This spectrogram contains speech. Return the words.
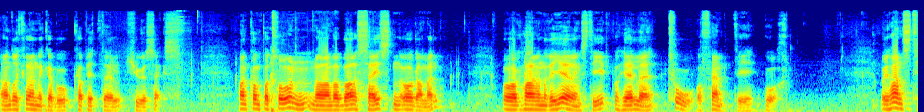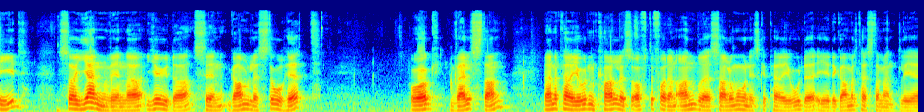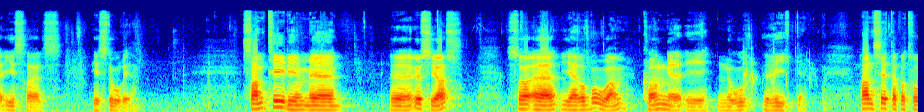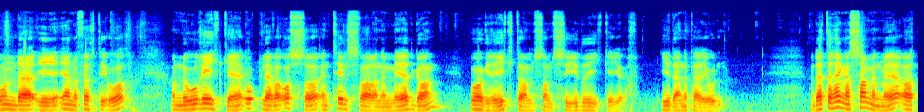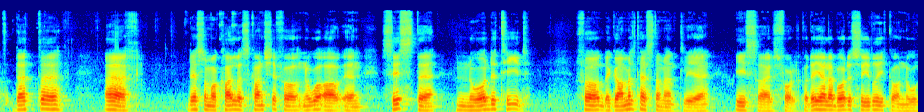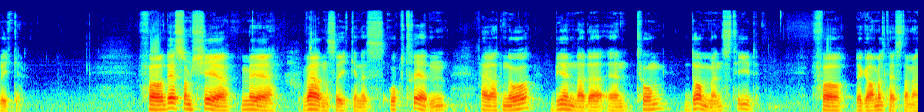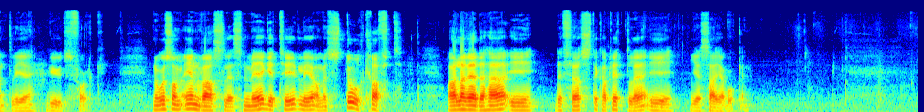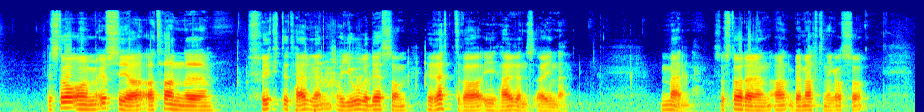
andre krønikabok kapittel 26. Han kom på tronen når han var bare 16 år gammel, og har en regjeringstid på hele 52 år. Og I hans tid så gjenvinner Juda sin gamle storhet og velstand denne perioden kalles ofte for den andre salomoniske periode i det gammeltestamentlige Israels historie. Samtidig med Ussias så er Jeroboam konge i Nordriket. Han sitter på tronen der i 41 år, og Nordriket opplever også en tilsvarende medgang og rikdom som Sydriket gjør i denne perioden. Og dette henger sammen med at dette er det som må kalles kanskje for noe av en siste nådetid for det gammeltestamentlige Israels folk. Og det gjelder både Sydriket og Nordriket. For det som skjer med verdensrikenes opptreden, er at nå begynner det en tung dommens tid for det gammeltestamentlige Guds folk. Noe som innvarsles meget tydelig og med stor kraft allerede her i det første kapittelet i Jesaja-boken. Det står om Ussia at han eh, fryktet Herren og gjorde det som rett var i Herrens øyne. Men så står det en bemerkning også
